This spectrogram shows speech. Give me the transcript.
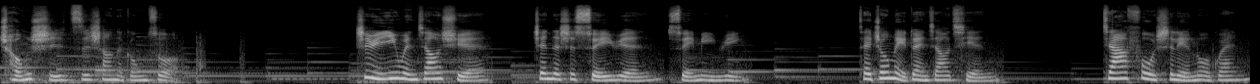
重拾资商的工作。至于英文教学，真的是随缘随命运。在中美断交前，家父是联络官。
